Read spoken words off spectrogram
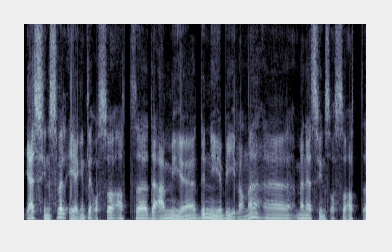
Jeg syns vel egentlig også at uh, det er mye de nye bilene, uh, men jeg syns også at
